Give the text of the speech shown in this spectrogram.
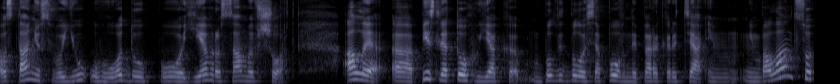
останню свою угоду по євро саме в шорт. Але е, після того, як бу- відбулося повне перекриття ім- імбалансу,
